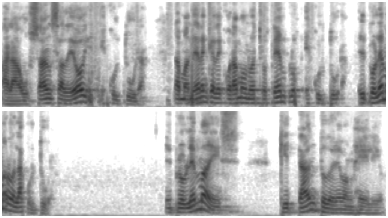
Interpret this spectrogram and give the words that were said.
a la usanza de hoy es cultura, la manera en que decoramos nuestros templos es cultura. El problema no es la cultura. El problema es que tanto del evangelio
